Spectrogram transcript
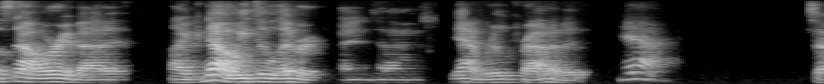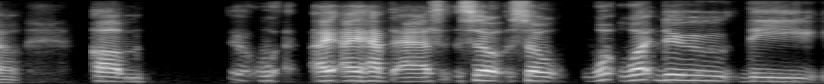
let's not worry about it. Like no, we delivered, and uh, yeah, I'm really proud of it. Yeah. So, um, I I have to ask. So so what what do the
